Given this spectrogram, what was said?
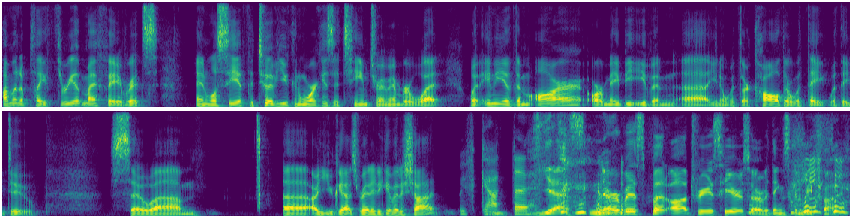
I'm going to play three of my favorites, and we'll see if the two of you can work as a team to remember what what any of them are, or maybe even uh, you know what they're called or what they what they do. So, um, uh, are you guys ready to give it a shot? We've got this. Yes, nervous, but Audrey is here, so everything's gonna be fine.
